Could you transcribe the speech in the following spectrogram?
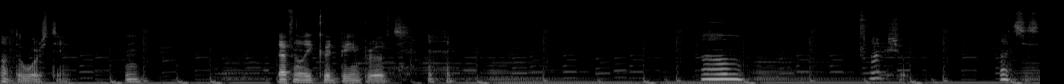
Not the worst thing. Hmm? Definitely could be improved. um, actually, let's see.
